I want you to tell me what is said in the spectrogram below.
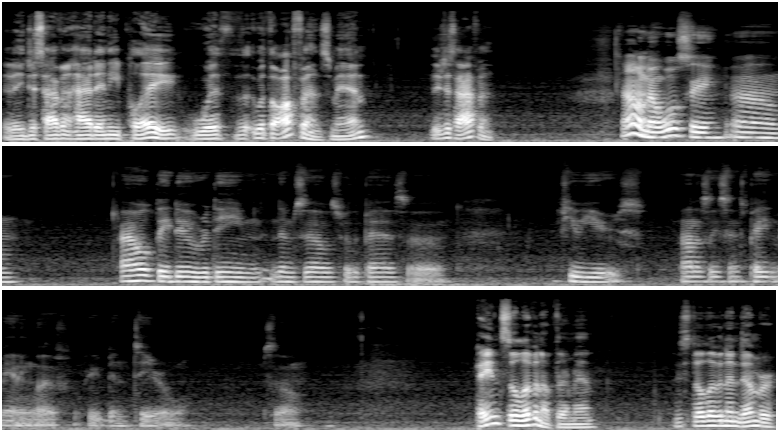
They just haven't had any play with with the offense, man. They just haven't. I don't know. We'll see. Um, I hope they do redeem themselves for the past uh, few years. Honestly, since Peyton Manning left, they've been terrible. So Peyton's still living up there, man. He's still living in Denver.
